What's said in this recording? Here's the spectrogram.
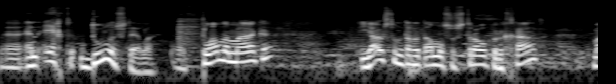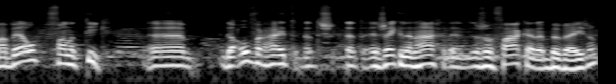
Uh, en echt doelen stellen. Uh, plannen maken. Juist omdat het allemaal zo stroperig gaat. Maar wel fanatiek. Uh, de overheid, dat is, dat, en zeker Den Haag, dat is al vaker bewezen.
